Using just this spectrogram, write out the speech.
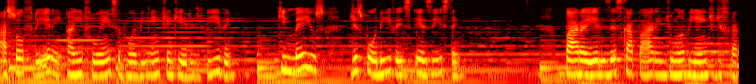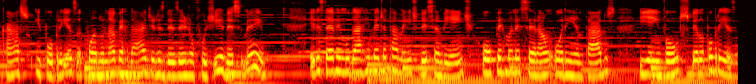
a sofrerem a influência do ambiente em que eles vivem, que meios disponíveis existem para eles escaparem de um ambiente de fracasso e pobreza quando na verdade eles desejam fugir desse meio? Eles devem mudar imediatamente desse ambiente ou permanecerão orientados e envoltos pela pobreza.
